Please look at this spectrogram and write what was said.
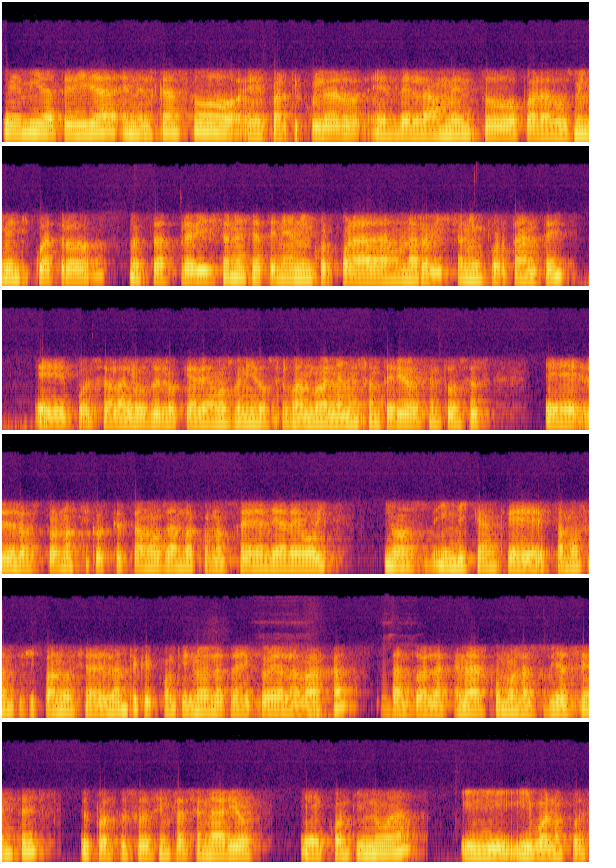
Eh, mira, te diría, en el caso eh, particular eh, del aumento para 2024, nuestras previsiones ya tenían incorporada una revisión importante, pues a la luz de lo que habíamos venido observando en años anteriores. Entonces, los pronósticos que estamos dando a conocer el día de hoy nos indican que estamos anticipando hacia adelante que continúe la trayectoria a la baja, tanto de la general como la subyacente. El proceso desinflacionario eh, continúa y, bueno, pues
